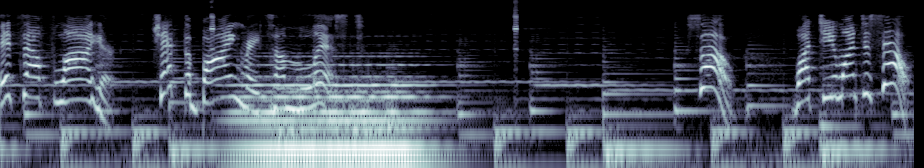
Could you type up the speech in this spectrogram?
It's our flyer. Check the buying rates on the list. So, what do you want to sell?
